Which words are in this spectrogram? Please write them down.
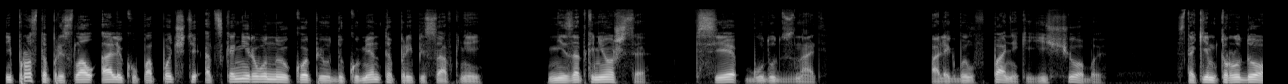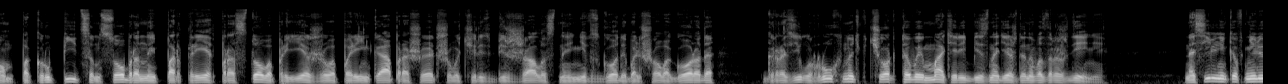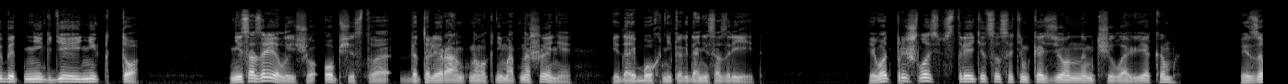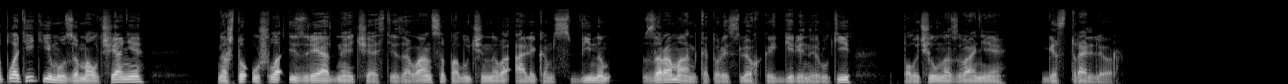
и просто прислал Алику по почте отсканированную копию документа, приписав к ней «Не заткнешься, все будут знать». Алик был в панике, еще бы. С таким трудом, по крупицам собранный портрет простого приезжего паренька, прошедшего через безжалостные невзгоды большого города, грозил рухнуть к чертовой матери без надежды на возрождение. Насильников не любят нигде и никто. Не созрело еще общество до толерантного к ним отношения, и, дай бог, никогда не созреет. И вот пришлось встретиться с этим казенным человеком и заплатить ему за молчание – на что ушла изрядная часть из аванса, полученного Аликом Свином за роман, который с легкой Гериной руки получил название «Гастролер».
